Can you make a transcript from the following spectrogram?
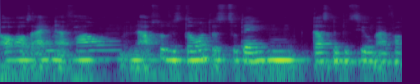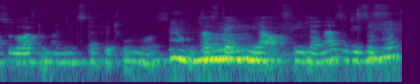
auch aus eigener Erfahrung, ein absolutes Don't ist zu denken, dass eine Beziehung einfach so läuft und man nichts dafür tun muss. Mhm. Das denken ja auch viele, ne? So dieses, mhm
